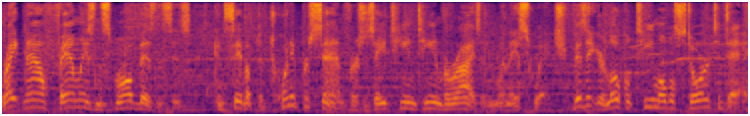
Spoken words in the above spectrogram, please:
Right now, families and small businesses can save up to 20% versus AT&T and Verizon when they switch. Visit your local T-Mobile store today.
